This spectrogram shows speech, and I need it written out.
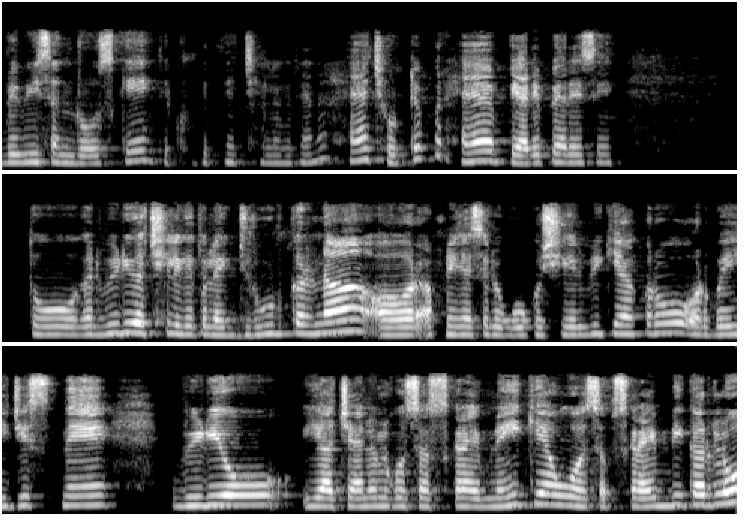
बेबी सनरोज के, देखो कितने अच्छे लग रहे हैं ना। है छोटे पर है प्यारे प्यारे से। तो अगर वीडियो अच्छी लगे तो लाइक ज़रूर करना और अपने जैसे लोगों को शेयर भी किया करो। और भाई, जिसने वीडियो या चैनल को सब्सक्राइब नहीं किया, वो सब्सक्राइब भी कर लो।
